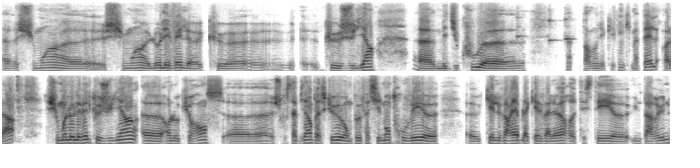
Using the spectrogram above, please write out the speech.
Euh, je suis moins, euh, je suis moins low level que que Julien, mais du coup, Pardon, il y a quelqu'un qui m'appelle. Voilà. Je suis moins low level que Julien. Euh, en l'occurrence, euh, je trouve ça bien parce que on peut facilement trouver euh, quelle variable à quelle valeur tester une par une.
